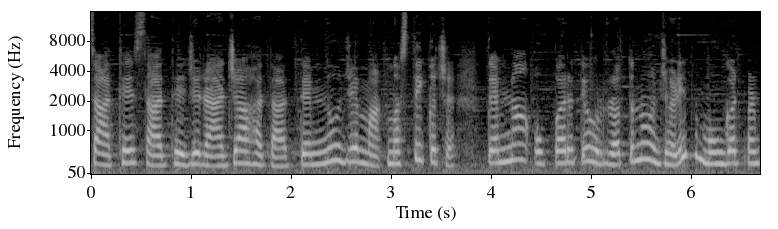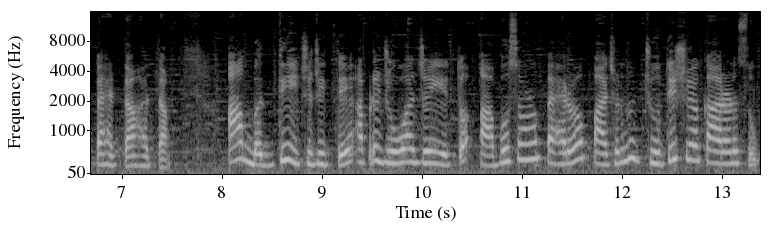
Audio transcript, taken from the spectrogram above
સાથે સાથે જે રાજા હતા, તેમનું જે મસ્તિષ્ક છે, તેમના ઉપર તેઓ રત્નો જડિત મુંગટ પણ પહેરતા હતા. આ બધી જ રીતે આપણે જોવા જઈએ તો આભૂષણો પહેરવા પાછળનું જ્યોતિષીય કારણ શું?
